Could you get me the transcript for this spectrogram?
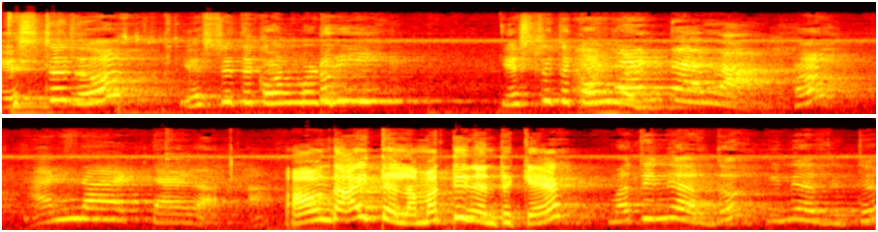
ಎಷ್ಟದು? ಎಷ್ಟು ಕೌಂಟ್ ಮಾಡು ಎಷ್ಟು ಕೌಂಟ್ ಮಾಡು ಹಾ? ಅವಂದು ಆಯ್ತಲ್ಲ ಮತ್ತೇನಂತಕ್ಕೆ ಮತ್ತೆ ಇನ್ನೇ ಇನ್ಯಾರ್ದಿತ್ತು ಇನ್ನೇ ಅರ್ಧಿತ್ತೆ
